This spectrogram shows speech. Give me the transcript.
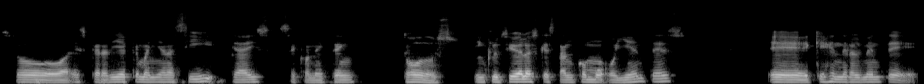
So, esperaría que mañana sí, guys, se conecten todos, inclusive los que están como oyentes, eh, que generalmente,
